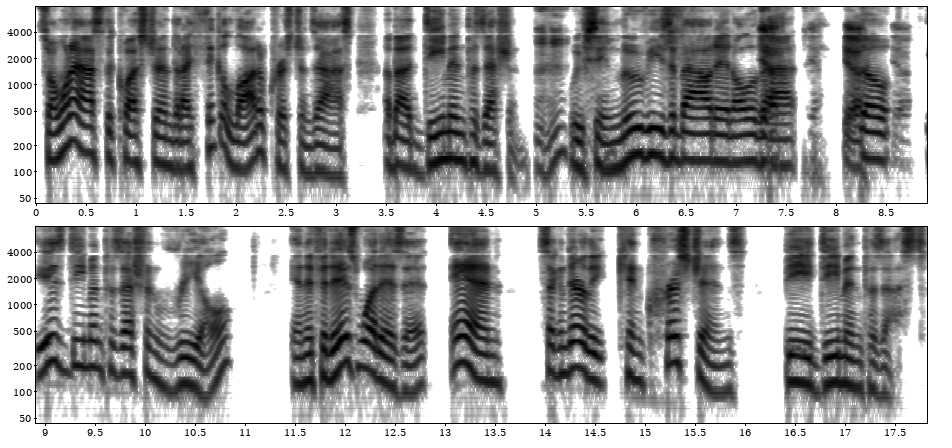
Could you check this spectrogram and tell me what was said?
So I want to ask the question that I think a lot of Christians ask about demon possession. Mhm. We've seen movies about it, all of Yeah. that. Yeah. So, yeah. is demon possession real? And if it is, what is it? And secondarily, can Christians be demon possessed?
